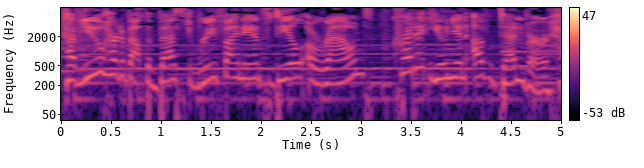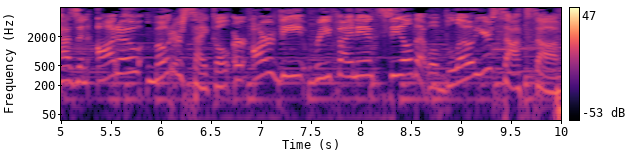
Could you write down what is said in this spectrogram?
Have you heard about the best refinance deal around? Credit Union of Denver has an auto, motorcycle, or RV refinance deal that will blow your socks off.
